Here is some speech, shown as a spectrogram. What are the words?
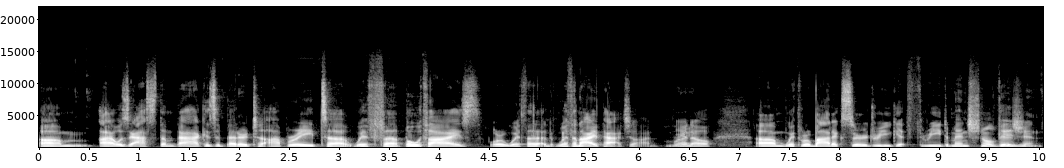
um, I always ask them back: Is it better to operate uh, with uh, both eyes or with a with an eye patch on? You know, um, with robotic surgery, you get three dimensional vision.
